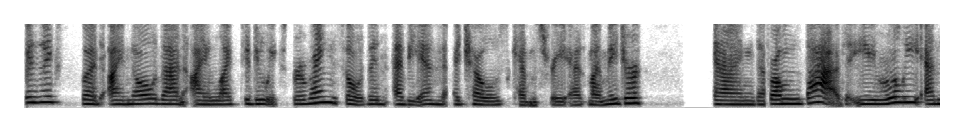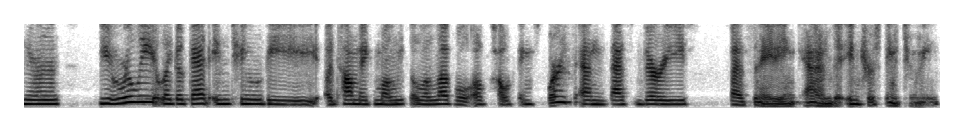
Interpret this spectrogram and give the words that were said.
physics, but I know that I like to do experiments. So then at the end, I chose chemistry as my major. And from that, you really enter, you really like uh, get into the atomic molecular uh, level of how things work. And that's very fascinating and interesting to me.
